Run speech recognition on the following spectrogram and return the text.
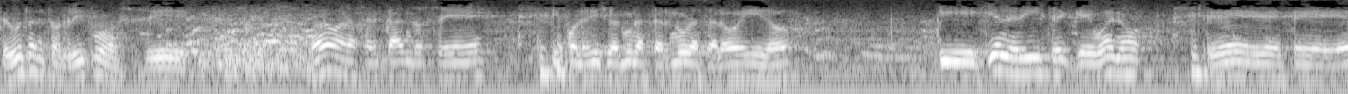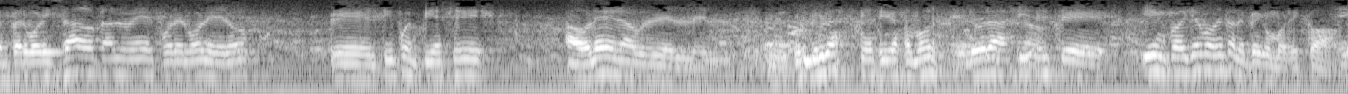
¿Te gustan estos ritmos? Sí. Bueno, van acercándose, el tipo le dice algunas ternuras al oído. ¿Y quién le dice que, bueno, eh, enfervorizado tal vez por el bolero, eh, el tipo empiece a oler a el, el, el- el durazno, digamos. El durazno. Y, este, y en cualquier momento le pega un mordiscón. Sí.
